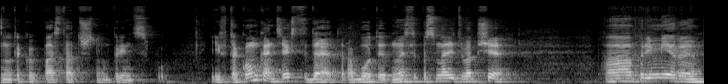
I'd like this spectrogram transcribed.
Ну, такой по остаточному принципу. И в таком контексте, да, это работает. Но если посмотреть вообще а, примеры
